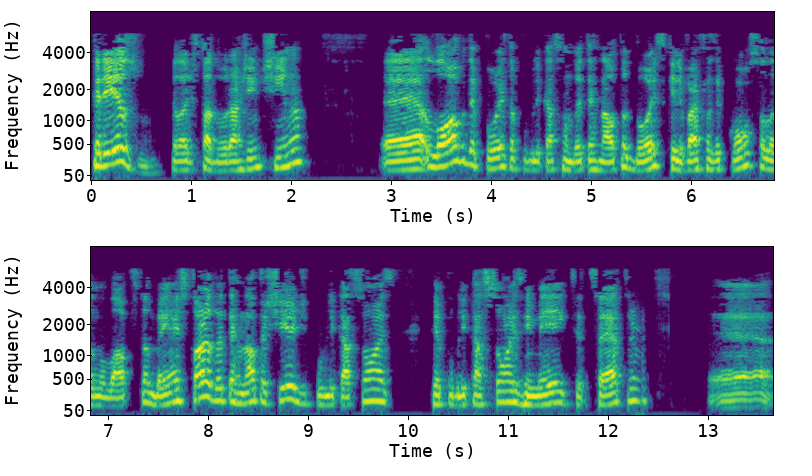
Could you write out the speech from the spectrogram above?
preso pela ditadura argentina é, logo depois da publicação do Eternauta 2, que ele vai fazer com Solano Lopes também. A história do Eternauta é cheia de publicações, republicações, remakes, etc. É,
